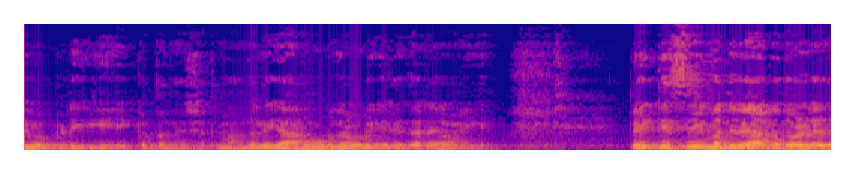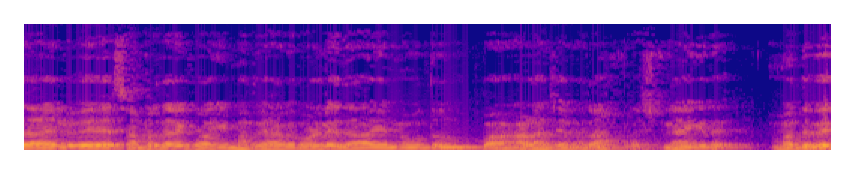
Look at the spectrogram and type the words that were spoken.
ಯುವ ಪೀಳಿಗೆ ಇಪ್ಪತ್ತೊಂದನೇ ಶತಮಾನದಲ್ಲಿ ಯಾರು ಹುಡುಗ ಹುಡುಗಿಯರಿದ್ದಾರೆ ಅವರಿಗೆ. ಪ್ರೀತಿಸಿ ಮದುವೆ ಆಗೋದು ಒಳ್ಳೆಯದಾ ಇಲ್ಲವೇ ಸಾಂಪ್ರದಾಯಿಕವಾಗಿ ಮದುವೆ ಆಗೋದು ಒಳ್ಳೆಯದಾ ಎನ್ನುವುದು ಬಹಳ ಜನರ ಪ್ರಶ್ನೆ ಆಗಿದೆ ಮದುವೆ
